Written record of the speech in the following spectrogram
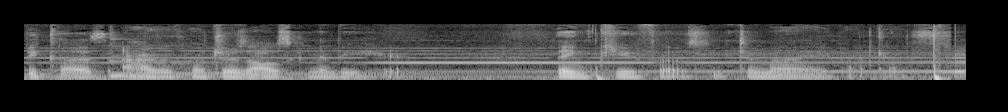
because agriculture is always going to be here. Thank you for listening to my podcast.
